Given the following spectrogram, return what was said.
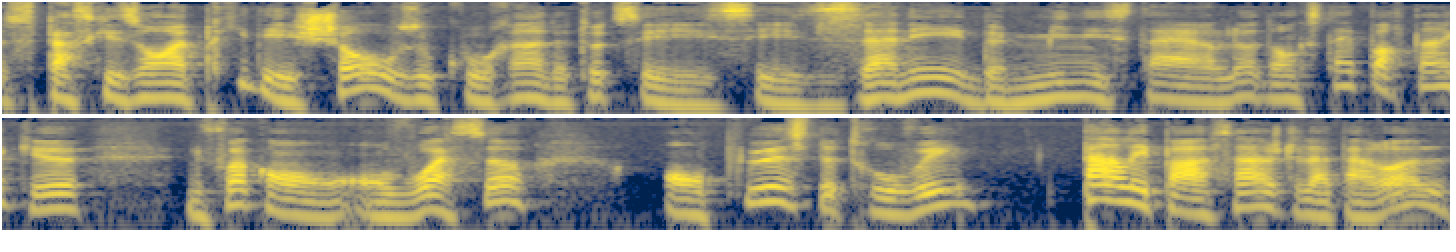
c'est parce qu'ils ont appris des choses au courant de toutes ces, années de ministère-là. Donc, c'est important qu'une fois qu'on voit ça, on puisse le trouver par les passages de la parole,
